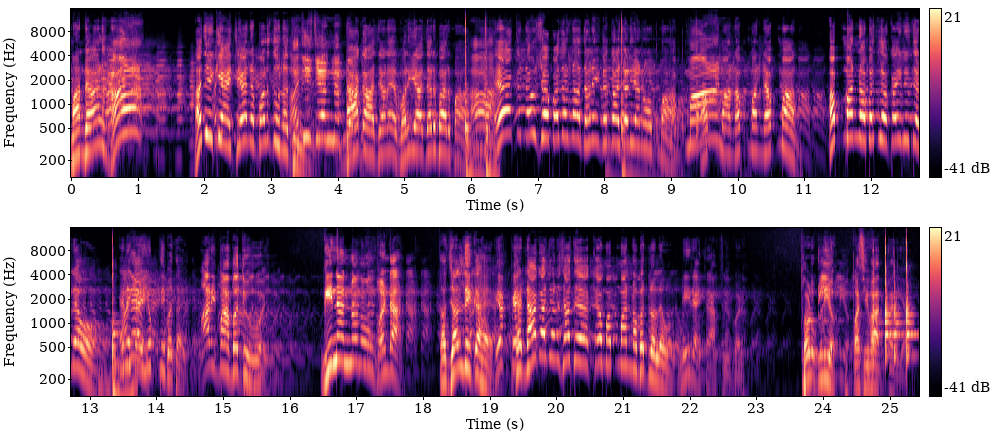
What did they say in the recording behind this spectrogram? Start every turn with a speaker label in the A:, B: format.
A: માંડણ?
B: હા?
A: હજી ક્યાંય ચેન પડતું નથી. નાગા જણે ભર્યા દરબારમાં.
B: હા.
A: એક નવસો બદરના ધણી ગંગા જળિયાનો અપમાન.
B: અપમાન.
A: અપમાન ને અપમાન. અપમાનનો બદલો કઈ રીતે લેવો? એને કઈ યુક્તિ બતાવી.
B: મારી પાસે બધું હોય. ગિનાન નો તો હું ભંડાર.
A: તો જલ્દી કહે કે નાગાજન સાથે કેમ અપમાનનો બદલો લેવો?
B: નિરાય રાખવી પડે. થોડુંક લ્યો પછી વાત કરીએ.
